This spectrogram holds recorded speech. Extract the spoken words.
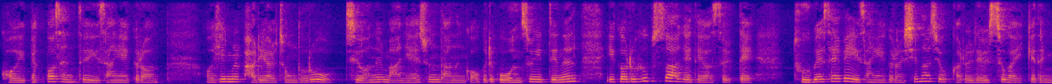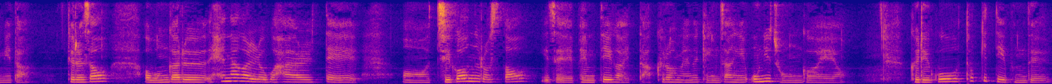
거의 100% 이상의 그런 어, 힘을 발휘할 정도로 지원을 많이 해준다는 거 그리고 원숭이띠는 이거를 흡수하게 되었을 때 두 배, 세 배 이상의 그런 시너지 효과를 낼 수가 있게 됩니다. 그래서 어, 뭔가를 해나가려고 할때 어, 직원으로서 이제 뱀띠가 있다. 그러면 굉장히 운이 좋은 거예요. 그리고 토끼띠 분들.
